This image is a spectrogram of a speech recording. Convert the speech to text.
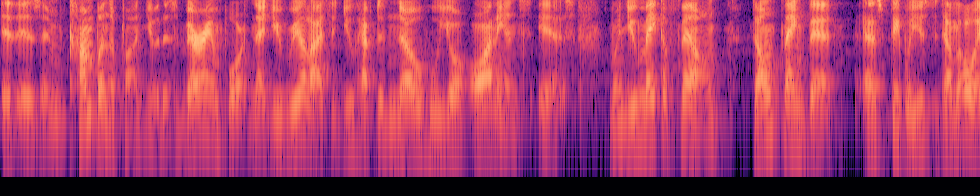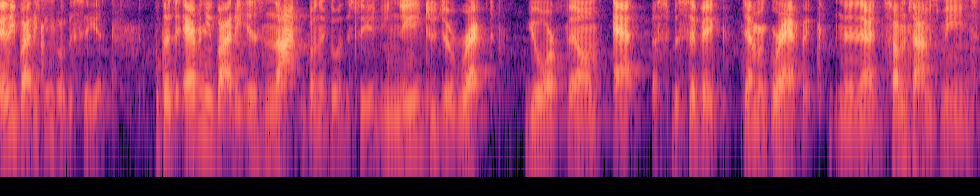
it is incumbent upon you, it is very important that you realize that you have to know who your audience is. When you make a film, don't think that, as people used to tell me, oh, anybody can go to see it. Because everybody is not going to go to see it. You need to direct your film at a specific demographic. And that sometimes means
